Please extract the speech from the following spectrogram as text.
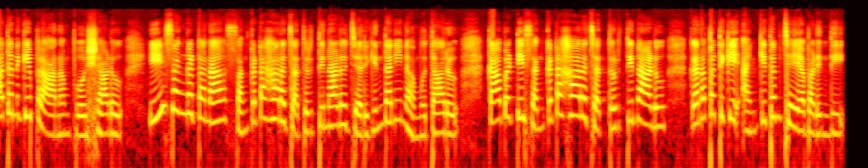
అతనికి ప్రాణం పోశాడు. ఈ సంఘటన సంకటహార చతుర్థి నాడు జరిగిందని నమ్ముతారు. కాబట్టి సంకటహార చతుర్థి నాడు గణపతికి అంకితం చేయబడింది.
